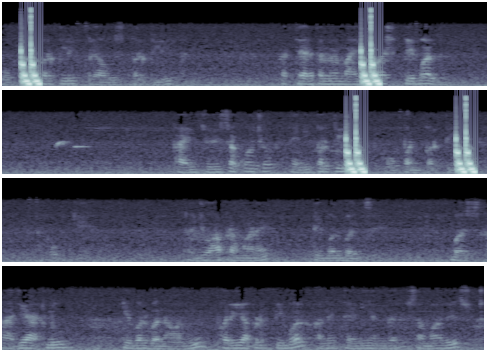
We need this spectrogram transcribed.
ઓપન પર ક્લિક બ્રાઉઝ પર ક્લિક અત્યારે તમે માય ફર્સ્ટ ટેબલ ફાઇલ જોઈ શકો છો તેની પર ક્લિક ઓપન પર ક્લિક ઓકે તો જો આ પ્રમાણે ટેબલ બનશે. બસ, આજે આટલું ટેબલ બનાવવાનું. ફરી આપણે ટેબલ અને તેની અંદર સમાવિષ્ટ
